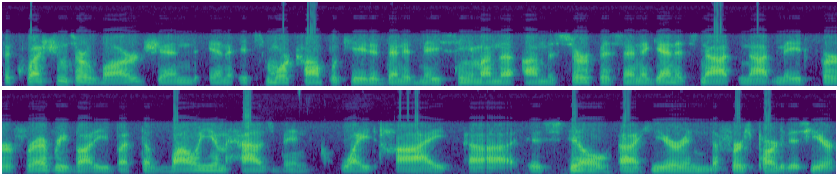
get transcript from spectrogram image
the questions are large and, and it's more complicated than it may seem on the on the surface. And again, it's not not made for, for everybody, but the volume has been quite high. Uh, is still uh, here in the first part of this year.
